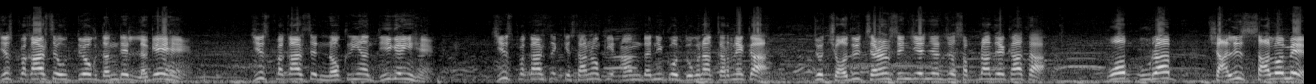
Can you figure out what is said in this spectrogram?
जिस प्रकार से उद्योग धंधे लगे हैं, जिस प्रकार से नौकरियाँ दी गई हैं, जिस प्रकार से किसानों की आमदनी को दोगुना करने का जो चौधरी चरण सिंह जी ने जो सपना देखा था, वो पूरा 40 सालों में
